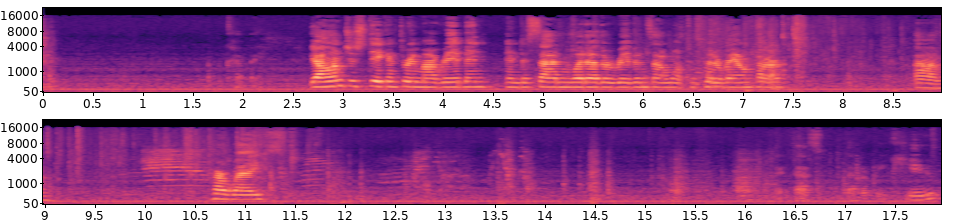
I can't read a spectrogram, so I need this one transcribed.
Okay. Y'all, I'm just digging through my ribbon and deciding what other ribbons I want to put around her. Um, her waist. That's, that'll be cute.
